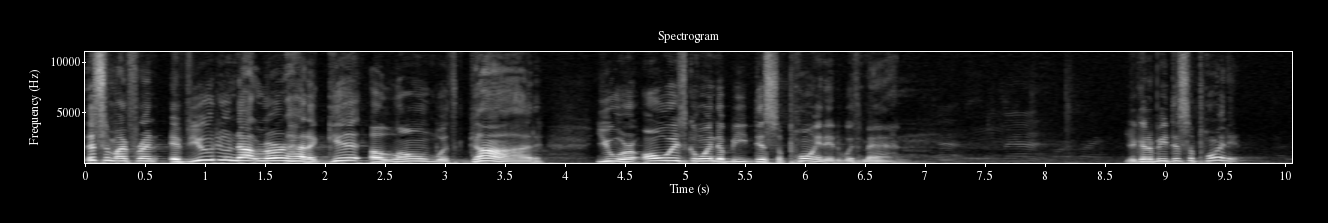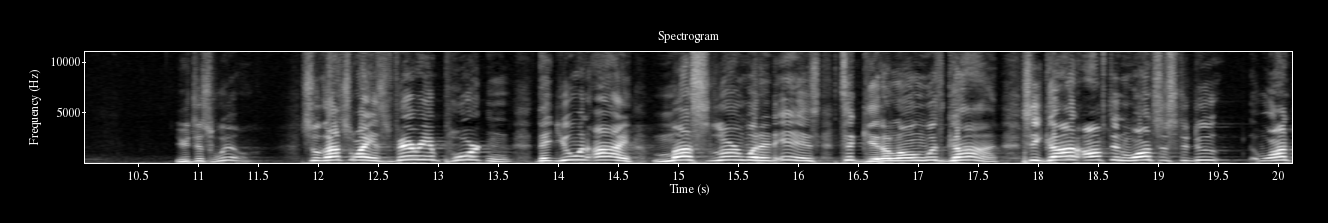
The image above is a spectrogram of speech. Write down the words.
Listen, my friend, if you do not learn how to get alone with God, you are always going to be disappointed with man. You're going to be disappointed. You just will. So that's why it's very important that you and I must learn what it is to get alone with God. See, God often wants us to do want,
